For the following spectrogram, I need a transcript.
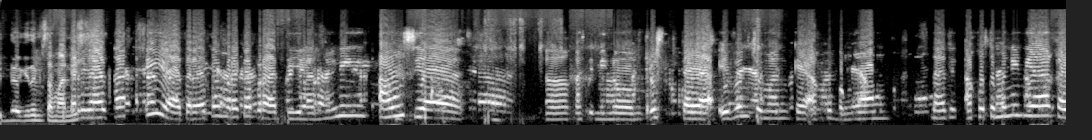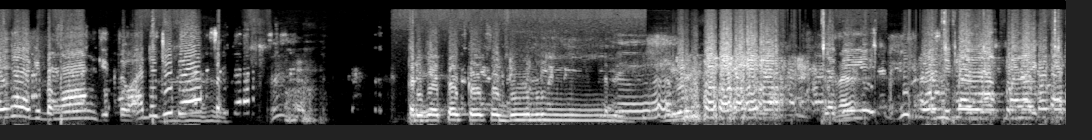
Indo kita bisa manis. Ternyata iya ternyata mereka perhatian. Ini aus ya. Eh, kasih minum. Terus kayak even cuman kayak aku bengong. Nah aku temenin ya kayaknya lagi bengong gitu. Ada juga Ternyata kau peduli. jadi masih banyak malaikat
